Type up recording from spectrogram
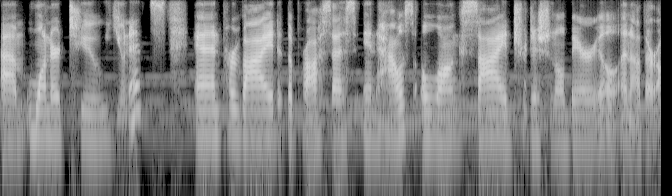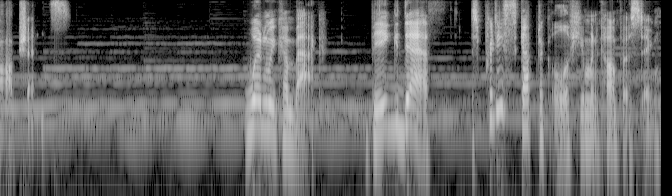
um, one or two units and provide the process in house alongside traditional burial and other options. When we come back, Big Death is pretty skeptical of human composting.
